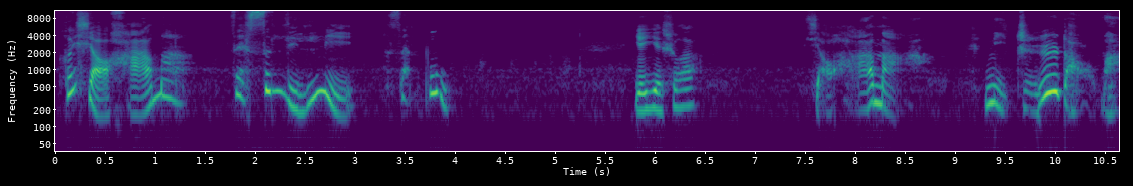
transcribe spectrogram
和小蛤蟆在森林里散步。爷爷说：“小蛤蟆，你知道吗？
